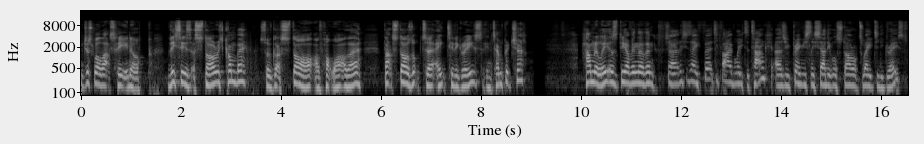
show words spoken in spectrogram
just while that's heating up, this is a storage combi. So we've got a store of hot water there. That stores up to 80 degrees in temperature. How many litres do you have in there then? So this is a 35 litre tank. As you previously said, it will store up to 80 degrees.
